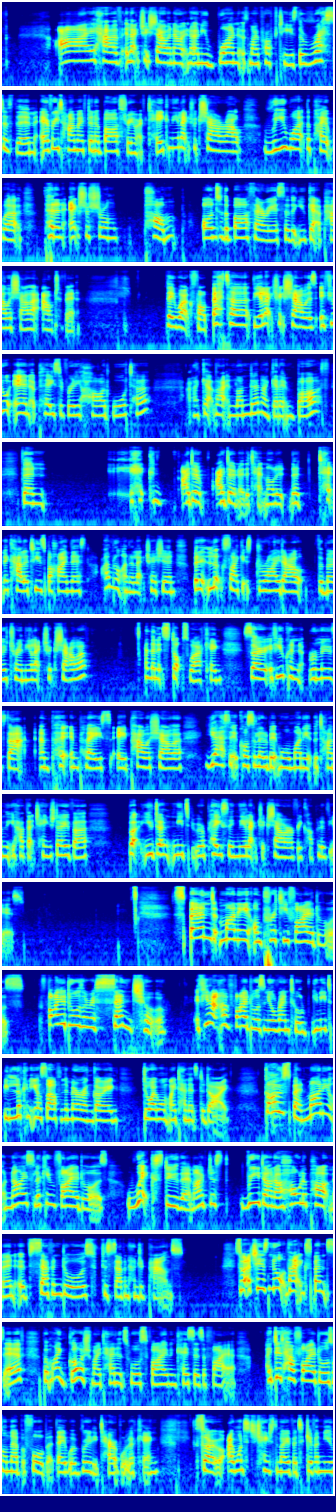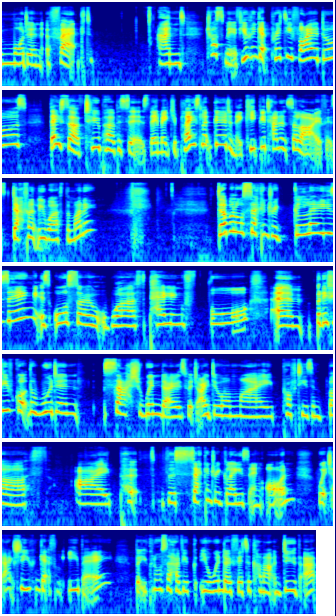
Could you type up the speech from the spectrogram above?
I have electric shower now in only one of my properties. The rest of them, every time I've done a bathroom, I've taken the electric shower out, reworked the pipework, put an extra strong pump onto the bath area so that you get a power shower out of it. They work far better. The electric showers, if you're in a place of really hard water, and I get that in London, I get it in Bath, then it can I don't I don't know the technology the technicalities behind this. I'm not an electrician, but it looks like it's dried out the motor in the electric shower and then it stops working. So if you can remove that and put in place a power shower, yes, it costs a little bit more money at the time that you have that changed over, but you don't need to be replacing the electric shower every couple of years. Spend money on pretty fire doors. Fire doors are essential. If you don't have fire doors in your rental, you need to be looking at yourself in the mirror and going, Do I want my tenants to die? Go spend money on nice looking fire doors. Wickes do them. I've just redone a whole apartment of seven doors for £700. So actually, it's not that expensive, but my gosh, my tenants will survive in case there's a fire. I did have fire doors on there before, but they were really terrible looking. So I wanted to change them over to give a new modern effect. And trust me, if you can get pretty fire doors, they serve two purposes. They make your place look good and they keep your tenants alive. It's definitely worth the money. Double or secondary glazing is also worth paying for. Um, but if you've got the wooden sash windows, which I do on my properties in Bath, I put the secondary glazing on, which actually you can get from eBay, but you can also have your, your window fitter come out and do that.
